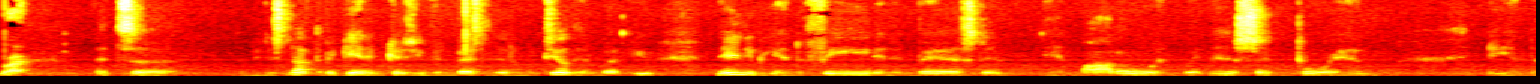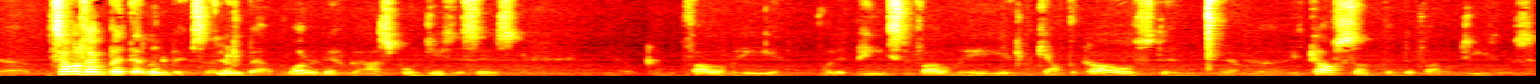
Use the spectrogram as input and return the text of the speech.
Right. That's uh, I mean, it's not the beginning because you've invested in them until then, but you then you begin to feed and invest and, and model and witness and pour in. And uh, someone talked about that a little bit Sunday Yeah. about watered down gospel. Jesus says, you know, come follow me and what it means to follow me and count the cost. And uh, it costs something to follow Jesus.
